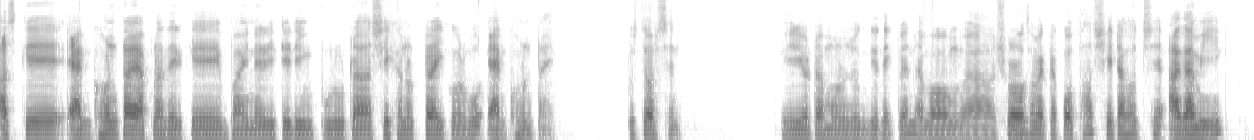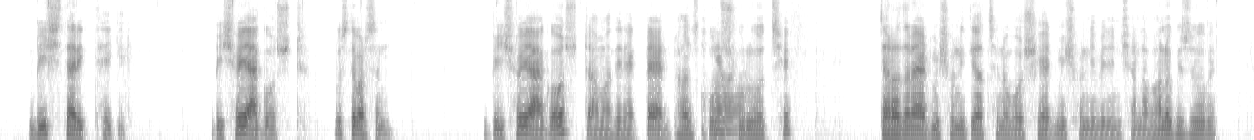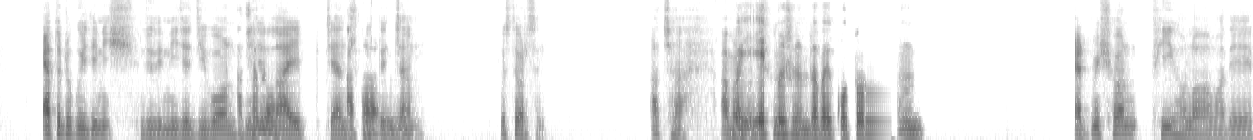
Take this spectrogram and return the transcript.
আজকে এক ঘন্টায় আপনাদেরকে বাইনারি ট্রেডিং পুরোটা শেখানোর ট্রাই করব এক ঘন্টায়। বুঝতে পারছেন? ভিডিওটা মনোযোগ দিয়ে দেখবেন এবং সর্বপ্রথম একটা কথা সেটা হচ্ছে আগামী বিশ তারিখ থেকে বিশই আগস্ট বুঝতে পারছেন? বিশই আগস্ট আমাদের একটা অ্যাডভান্স কোর্স। শুরু হচ্ছে। যারা যারা অ্যাডমিশন নিতে যাচ্ছেন অবশ্যই অ্যাডমিশন নেবেন ইনশাল্লাহ ভালো কিছু হবে। এতটুকুই জিনিস যদি নিজের জীবন আচ্ছা নিজের লাইফ চেঞ্জ আচ্ছা, করতে চান বুঝতে পারছেন? আচ্ছা আমরা ভাই এখন শুরু এডমিশনটা ভাই কত অ্যাডমিশন ফি হলো আমাদের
